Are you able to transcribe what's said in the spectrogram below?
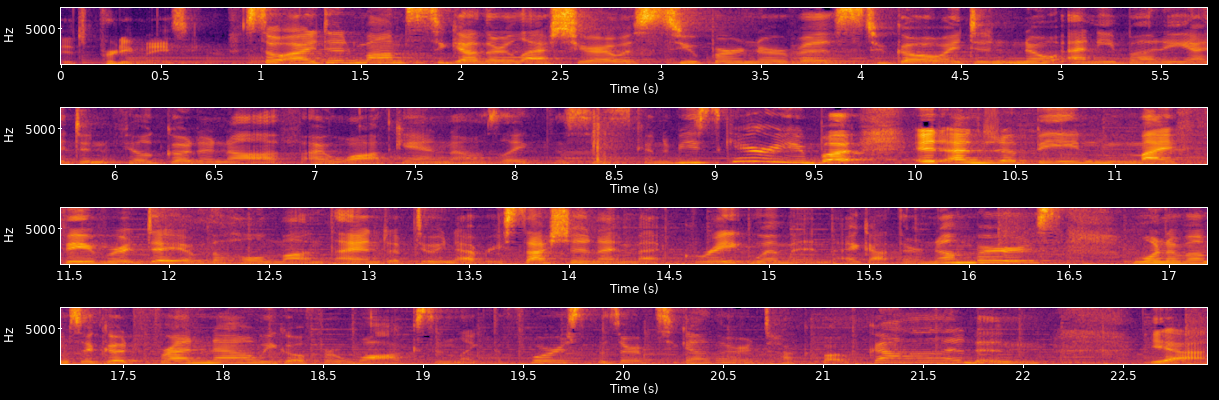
it's pretty amazing. So I did Moms Together last year. I was super nervous to go. I didn't know anybody. I didn't feel good enough. I walk in, I was like, this is gonna be scary, but it ended up being my favorite day of the whole month. I ended up doing every session. I met great women. I got their numbers. One of them's a good friend now. We go for walks in like the forest preserve together and talk about God and yeah,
